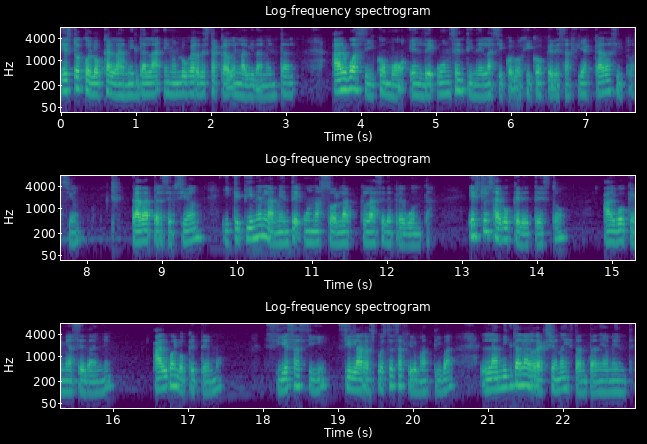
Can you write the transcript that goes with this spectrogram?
Esto coloca la amígdala en un lugar destacado en la vida mental, algo así como el de un centinela psicológico que desafía cada situación, cada percepción y que tiene en la mente una sola clase de pregunta. ¿Esto es algo que detesto? ¿Algo que me hace daño? ¿Algo a lo que temo? Si es así, si la respuesta es afirmativa, la amígdala reacciona instantáneamente,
